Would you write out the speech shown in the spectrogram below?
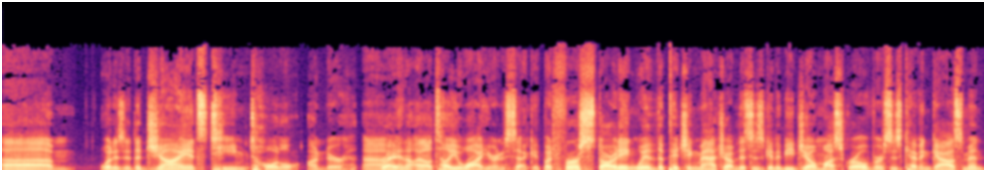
um, what is it? The Giants team total under. Uh, right. And I'll, I'll, tell you why here in a second. But first, starting with the pitching matchup, this is going to be Joe Musgrove versus Kevin Gausman.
